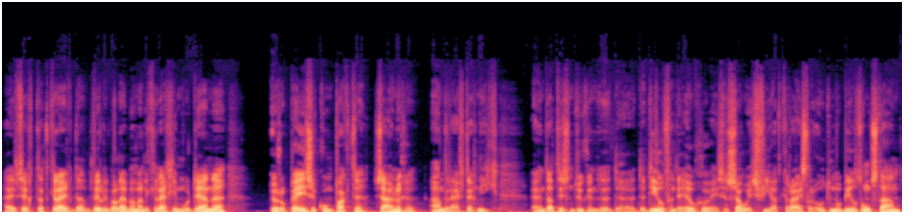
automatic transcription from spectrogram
Hij zegt, dat, krijg, dat wil ik wel hebben, maar dan krijg je moderne, Europese, compacte, zuinige aandrijftechniek. En dat is natuurlijk de, de, de deal van de eeuw geweest. En zo is Fiat Chrysler Automobiels ontstaan.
